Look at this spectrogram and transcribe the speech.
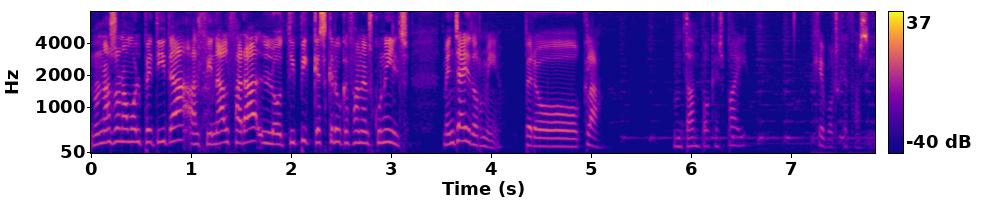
en una zona molt petita, al final farà lo típic que es creu que fan els conills, menjar i dormir. Però, clar, amb tan poc espai, què vols que faci?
